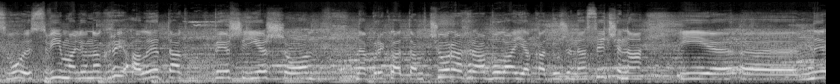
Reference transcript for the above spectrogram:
свій, свій малюнок гри, але так теж є, що, наприклад, там вчора гра була, яка дуже насичена, і е, не,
